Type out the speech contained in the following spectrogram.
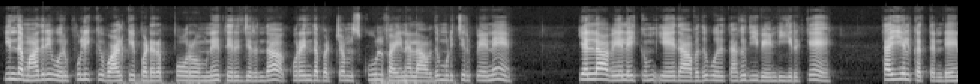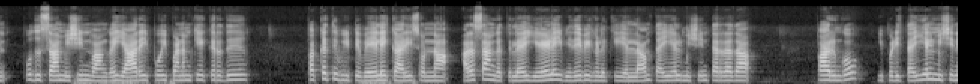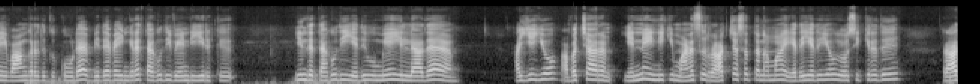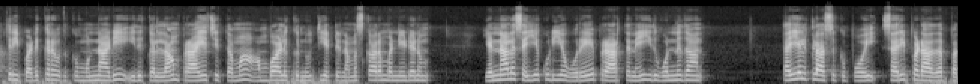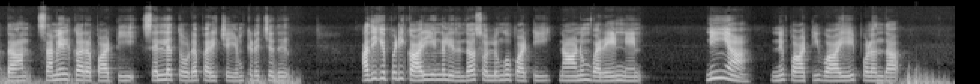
இந்த மாதிரி ஒரு புலிக்கு வாழ்க்கைப்படற போகிறோம்னு தெரிஞ்சிருந்தா குறைந்தபட்சம் ஸ்கூல் ஃபைனலாவது முடிச்சிருப்பேனே. எல்லா வேலைக்கும் ஏதாவது ஒரு தகுதி வேண்டியிருக்கே தையல் கத்துண்டேன். புதுசாக மிஷின் வாங்க யாரை போய் பணம் கேட்கறது? பக்கத்து வீட்டு வேலைக்காரி சொன்னா அரசாங்கத்தில் ஏழை விதவைகளுக்கு எல்லாம் தையல் மிஷின் தர்றதா? பாருங்கோ இப்படி தையல் மிஷினை வாங்கிறதுக்கு கூட விதவைங்கிற தகுதி வேண்டியிருக்கு. இந்த தகுதி எதுவுமே இல்லாத ஐயையோ அபச்சாரம். என்ன இன்னைக்கு மனசு ராட்சசத்தனமாக எதை எதையோ யோசிக்கிறது? ராத்திரி படுக்கிறதுக்கு முன்னாடி இதுக்கெல்லாம் பிராயச்சித்தமாக அம்பாளுக்கு நூற்றி எட்டு நமஸ்காரம் பண்ணிடணும். என்னால் செய்யக்கூடிய ஒரே பிரார்த்தனை இது ஒன்று தான் தையல் கிளாஸுக்கு போய் சரிப்படாதப்ப தான் சமையல்கார பாட்டி செல்லத்தோட பரிச்சயம் கிடைச்சது. அதிகப்படி காரியங்கள் இருந்தால் சொல்லுங்கோ பாட்டி நானும் வரேன்னேன். நீயான்னு பாட்டி வாயை பொழந்தா.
